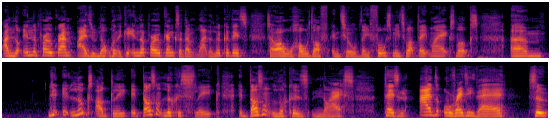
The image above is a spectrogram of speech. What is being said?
I'm not in the program. I do not want to get in the program because I don't like the look of this. So I will hold off until they force me to update my Xbox. Um, it looks ugly. It doesn't look as sleek. It doesn't look as nice. There's an ad already there. So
